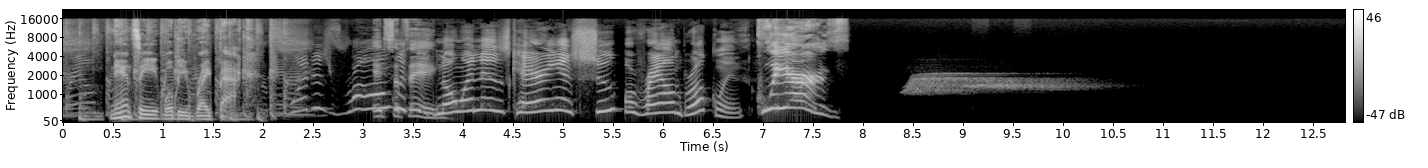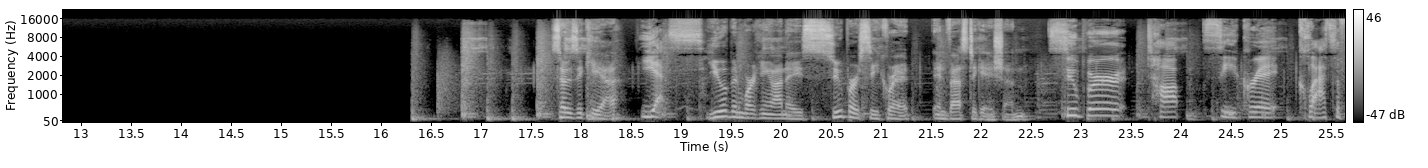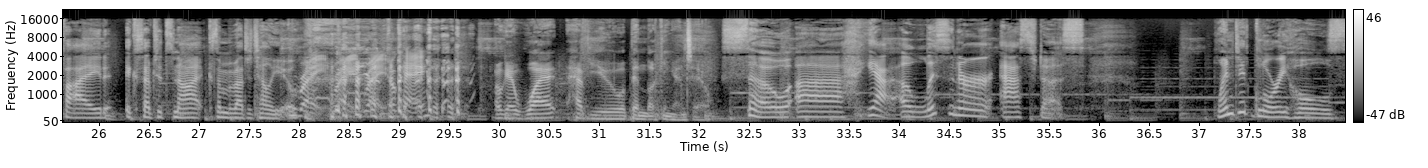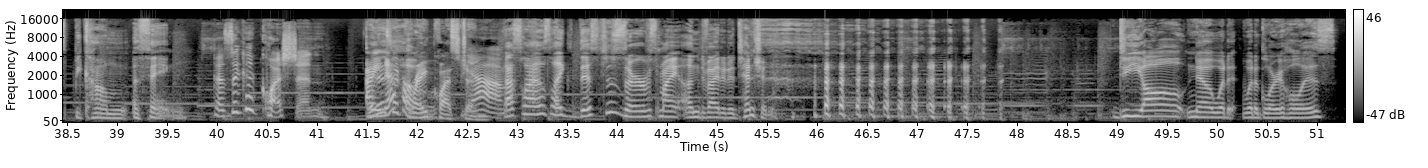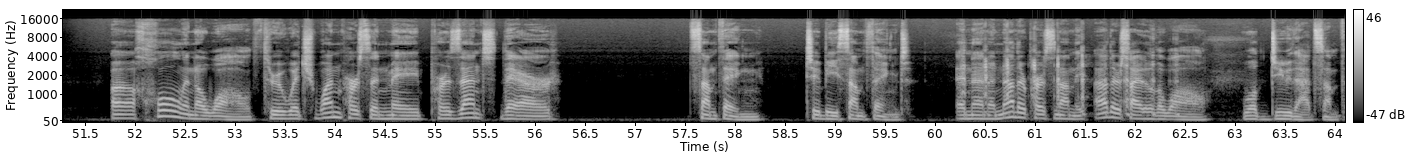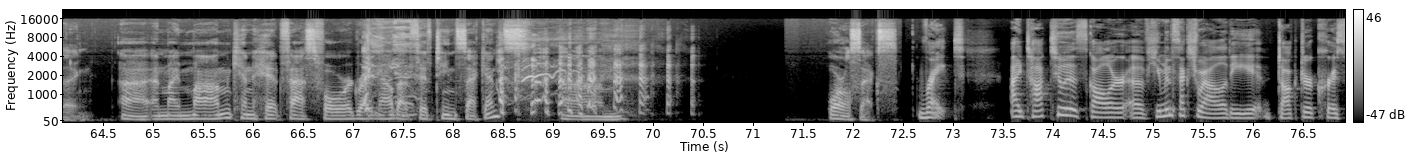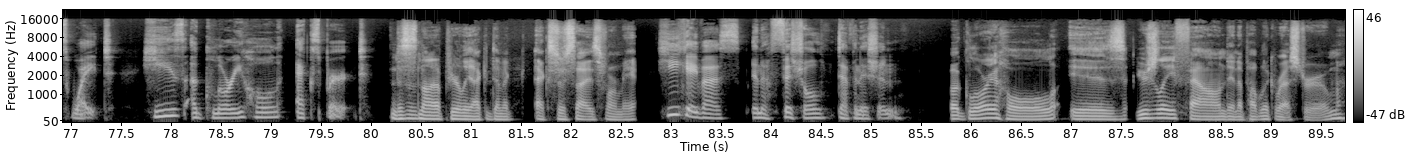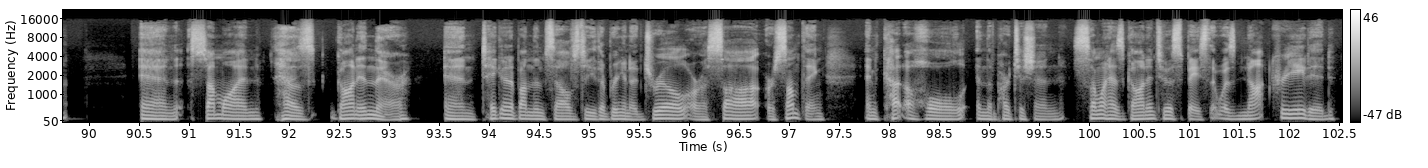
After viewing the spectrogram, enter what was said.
Nancy will be right back. What is wrong? It's a thing. No one is carrying soup around Brooklyn. Queers! So, Zakia. Yes. You have been working on a super secret investigation. Super top secret, classified, except it's not because I'm about to tell you. Right, right, right. Okay. Okay, what have you been looking into? So, uh, yeah, a listener asked us when did glory holes become a thing? That's a good question. I That know. is a great question. Yeah. That's why I was like, this deserves my undivided attention. Do y'all know what what a glory hole is? A hole in a wall through which one person may present their something to be somethinged, and then another person on the other side of the wall will do that something. Uh, and my mom can hit fast forward right now about 15 seconds. Um, oral sex. Right. I talked to a scholar of human sexuality, Dr. Chris White. He's a glory hole expert. This is not a purely academic exercise for me. He gave us an official definition. A glory hole is usually found in a public restroom, and someone has gone in there and taken it upon themselves to either bring in a drill or a saw or something and cut a hole in the partition. Someone has gone into a space that was not created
